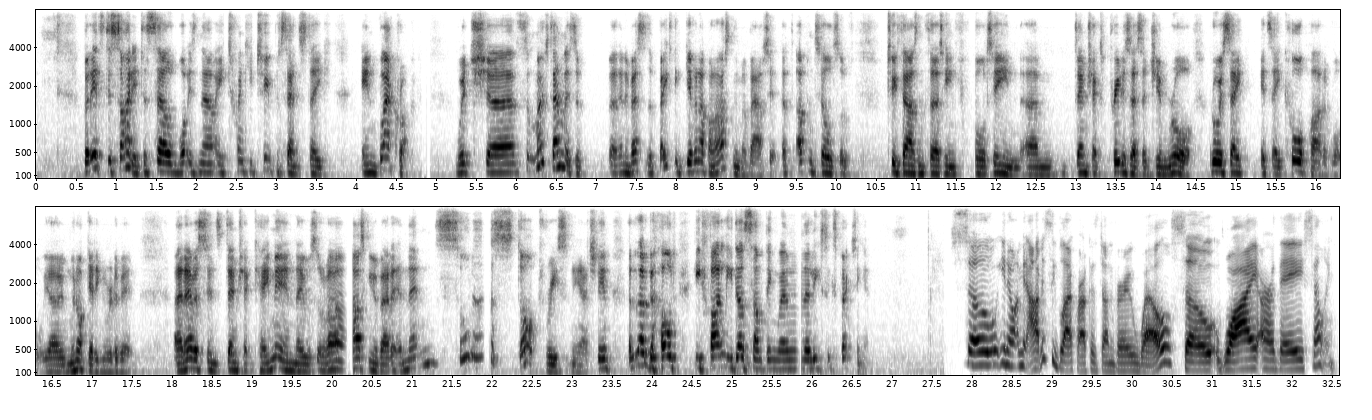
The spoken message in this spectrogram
But it's decided to sell what is now a 22% stake in BlackRock, which uh, so most analysts have, uh, and investors have basically given up on asking them about it. Up until sort of 2013 14, um, Demchak's predecessor, Jim Rohr, would always say it's a core part of what we own. We're not getting rid of it. And ever since Demchak came in, they were sort of asking about it, and then sort of stopped recently, actually. And, and lo and behold, he finally does something when they're least expecting it. So, you know, I mean, obviously BlackRock has done very well. So why are they selling?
